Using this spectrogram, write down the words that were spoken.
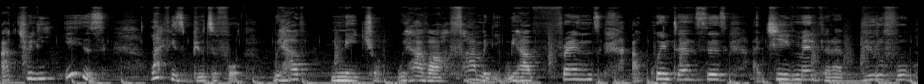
actually is. Life is beautiful. We have nature, we have our family, we have friends, acquaintances, achievements that are beautiful,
